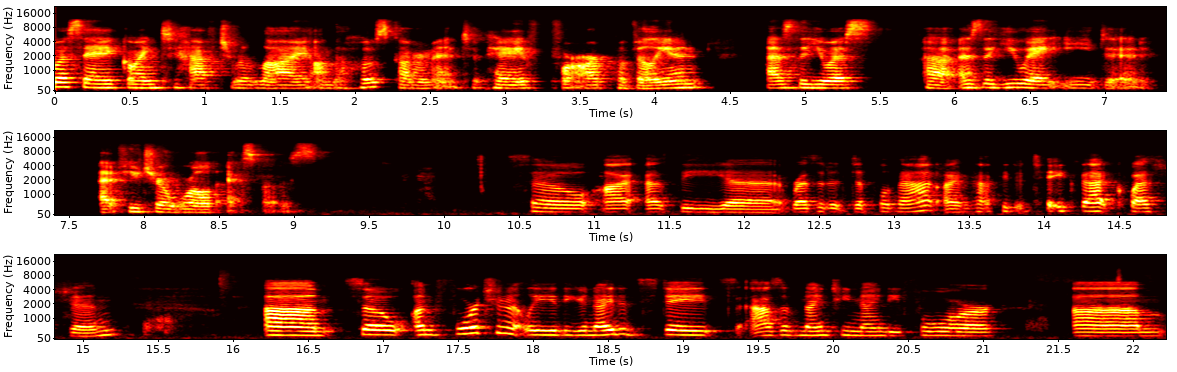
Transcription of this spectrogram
USA going to have to rely on the host government to pay for our pavilion as the US, uh, as the UAE did at future World Expos? So I, as the uh, resident diplomat, I'm happy to take that question. Um, so unfortunately, the United States, as of 1994, um,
